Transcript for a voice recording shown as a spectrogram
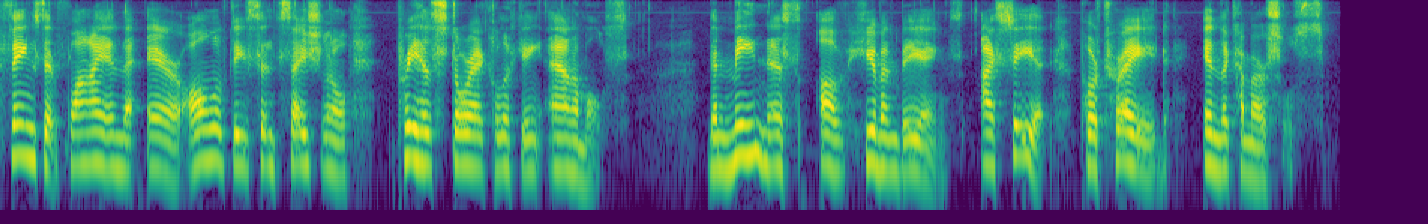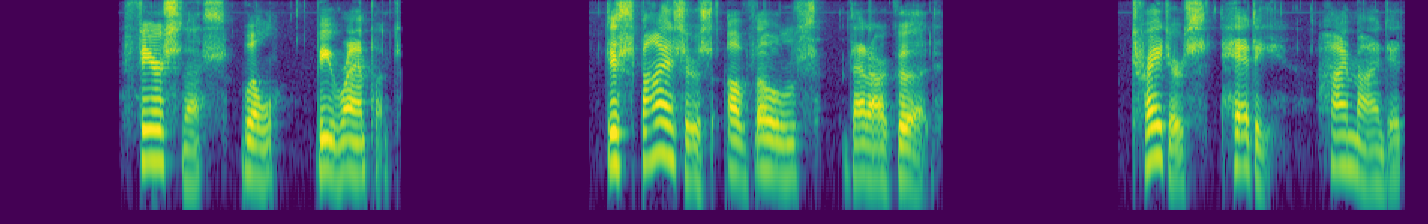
things that fly in the air, all of these sensational, prehistoric looking animals, the meanness of human beings. I see it portrayed in the commercials. Fierceness will be rampant despisers of those that are good, traitors, heady, high minded,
